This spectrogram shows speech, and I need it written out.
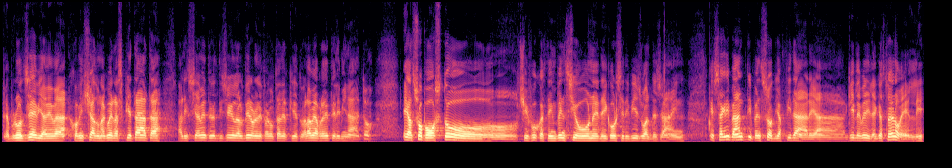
Bruno Zevi aveva cominciato una guerra spietata all'insegnamento del disegno dal vero nelle facoltà di architettura, l'aveva praticamente eliminato e al suo posto ci fu questa invenzione dei corsi di visual design e Sagripanti pensò di affidare a Achille Perilli e Gastone Novelli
